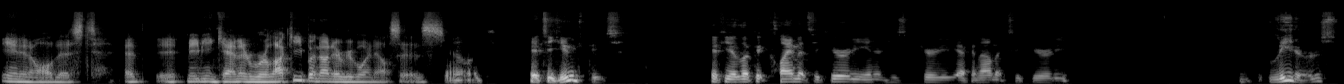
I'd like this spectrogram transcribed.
in and all this? It, maybe in Canada we're lucky, but not everyone else is. You know, it's a huge piece. If you look at climate security, energy security, economic security, leaders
